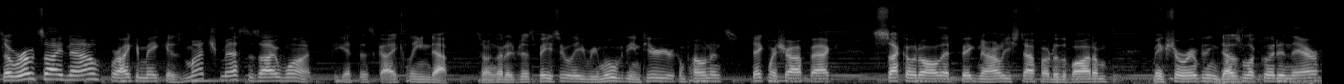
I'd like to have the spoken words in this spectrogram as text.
So we're outside now where I can make as much mess as I want to get this guy cleaned up. So I'm going to just basically remove the interior components, take my shop vac, suck out all that big gnarly stuff out of the bottom, make sure everything does look good in there,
